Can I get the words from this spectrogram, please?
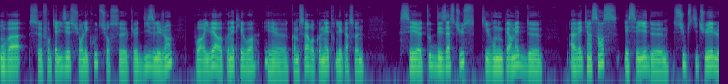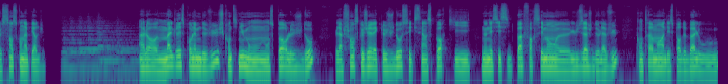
on va se focaliser sur l'écoute, sur ce que disent les gens pour arriver à reconnaître les voix et euh, comme ça reconnaître les personnes. C'est euh, toutes des astuces qui vont nous permettre de, avec un sens, essayer de substituer le sens qu'on a perdu. Alors malgré ce problème de vue, je continue mon, sport, le judo. La chance que j'ai avec le judo, c'est que c'est un sport qui ne nécessite pas forcément euh, l'usage de la vue contrairement à des sports de balle où,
